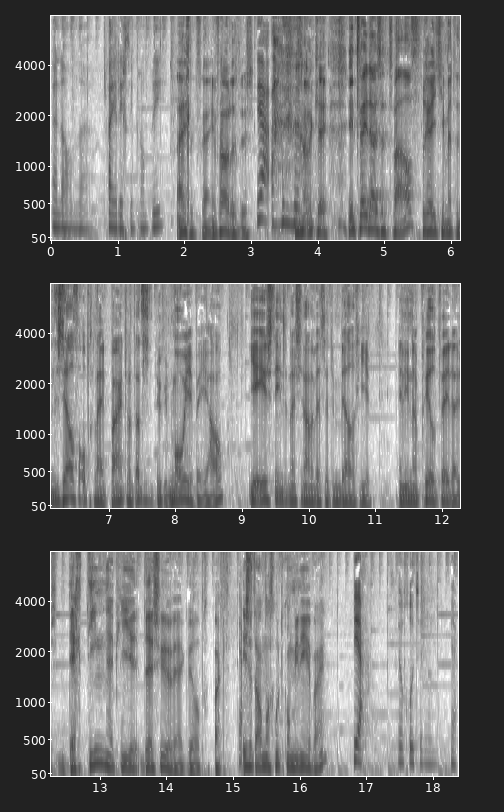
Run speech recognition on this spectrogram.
En dan eh, ga je richting Grand Prix. Eigenlijk vrij eenvoudig dus. Ja. Oké. In 2012 reed je met een zelf opgeleid paard. Want dat is natuurlijk het mooie bij jou. Je eerste internationale wedstrijd in België. En in april 2013 heb je je dressuurwerk weer opgepakt. Ja. Is het allemaal goed combineerbaar? Ja, heel goed te doen. Ja.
